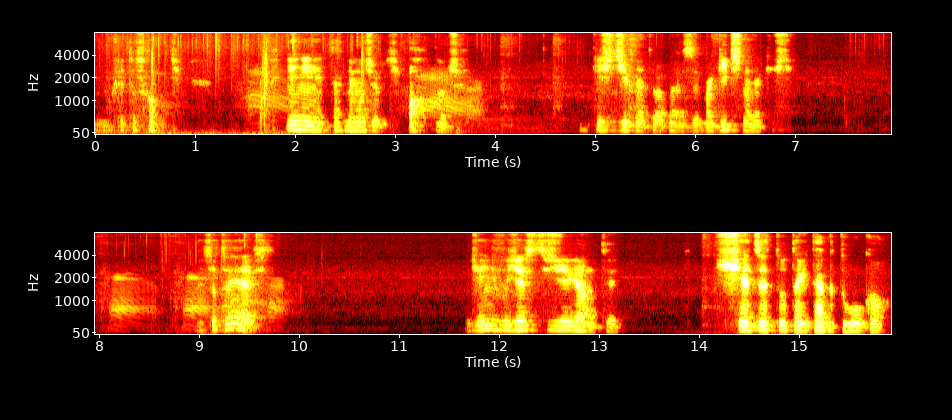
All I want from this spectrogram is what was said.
Muszę to schować. Nie, nie, nie, tak nie może być. O, dobrze. Jakieś dziwne te obrazy, magiczne jakieś. A co to jest? Dzień 29. Siedzę tutaj tak długo.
